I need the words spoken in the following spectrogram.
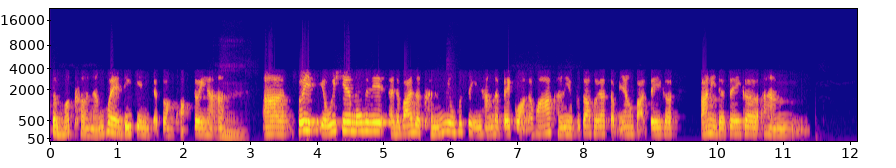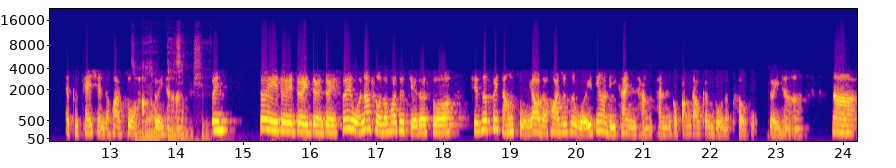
怎么可能会理解你的状况？对呀，嗯啊，所以有一些 mortgage advisor 可能又不是银行的 background 的话，他可能也不知道说要怎么样把这一个把你的这一个嗯 application 的话做好，对呀，所以对对对对对，所以我那时候的话就觉得说。其实非常主要的话，就是我一定要离开银行，才能够帮到更多的客户。对哈啊，那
